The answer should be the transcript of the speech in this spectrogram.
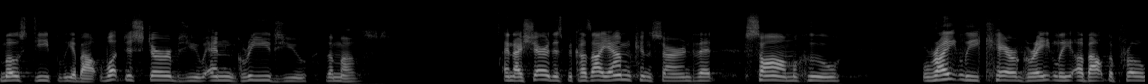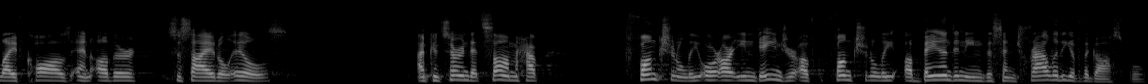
most deeply about? What disturbs you and grieves you the most? And I share this because I am concerned that some who rightly care greatly about the pro life cause and other societal ills, I'm concerned that some have functionally or are in danger of functionally abandoning the centrality of the gospel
